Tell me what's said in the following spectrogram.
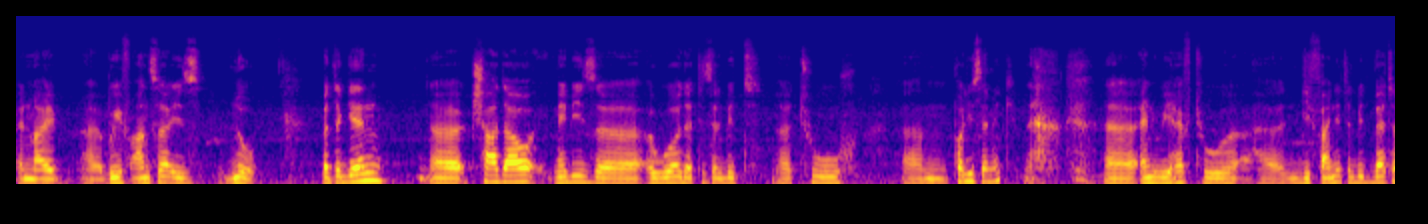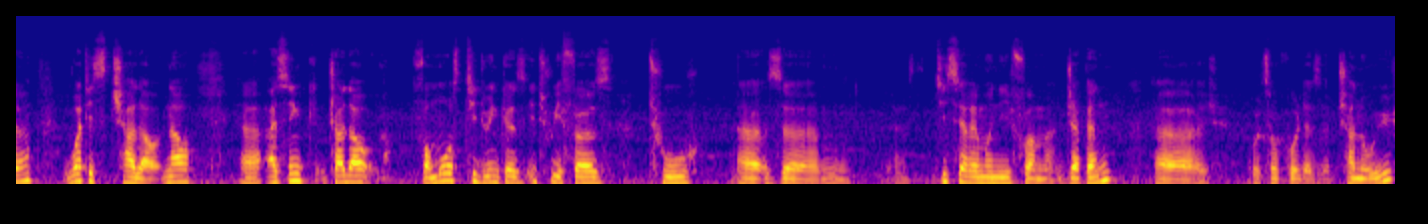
And my brief answer is no. But again, uh, Cha Dao maybe is a, a, word that is a little bit uh, too um, polysemic, uh, and we have to uh, define it a bit better. What is chadao? Now, uh, I think chadao, for most tea drinkers, it refers to the um, tea ceremony from Japan, also called as the Chanoyu.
